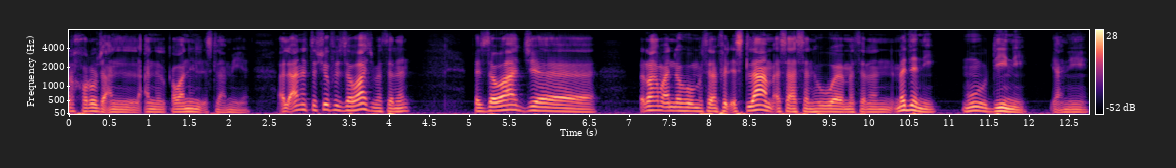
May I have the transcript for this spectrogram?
الخروج عن عن القوانين الإسلامية. الآن أنت تشوف الزواج مثلا. الزواج آه، رغم أنه مثلا في الإسلام أساسا هو مثلا مدني مو ديني. يعني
